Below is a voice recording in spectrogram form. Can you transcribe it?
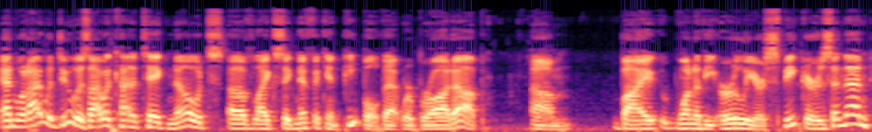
And what I would do is I would kind of take notes of like significant people that were brought up um, by one of the earlier speakers and then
